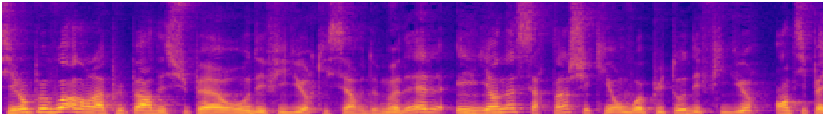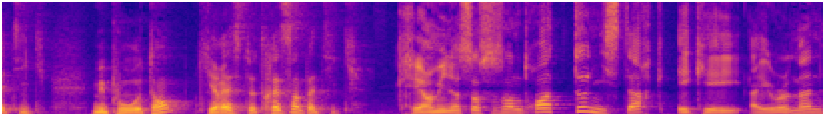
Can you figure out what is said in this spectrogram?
Si l'on peut voir dans la plupart des super-héros des figures qui servent de modèle, il y en a certains chez qui on voit plutôt des figures antipathiques, mais pour autant qui restent très sympathiques. Créé en 1963, Tony Stark, aka Iron Man,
